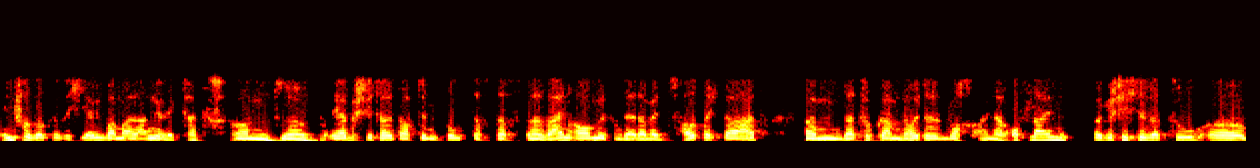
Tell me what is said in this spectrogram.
äh, Infosocke sich irgendwann mal angelegt hat. Und äh, er besteht halt auf dem Punkt, dass das äh, sein Raum ist und er damit Hausrecht da hat. Ähm, dazu kam heute noch eine Offline-Geschichte dazu, äh,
